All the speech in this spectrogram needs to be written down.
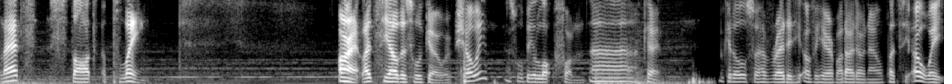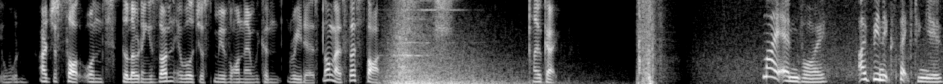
let's start playing. Alright, let's see how this will go, shall we? This will be a lot of fun. Uh, okay. We could also have read it over here, but I don't know. Let's see. Oh, wait. I just thought once the loading is done, it will just move on and we can read it. Nonetheless, let's start. Okay. My envoy, I've been expecting you.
